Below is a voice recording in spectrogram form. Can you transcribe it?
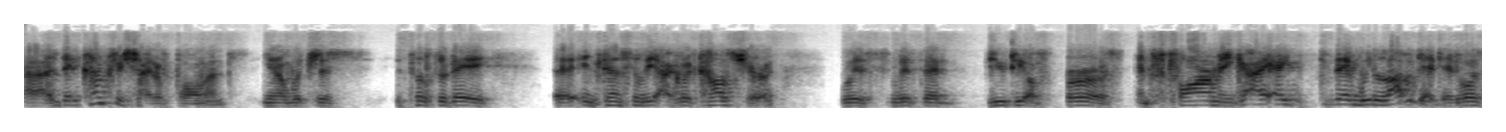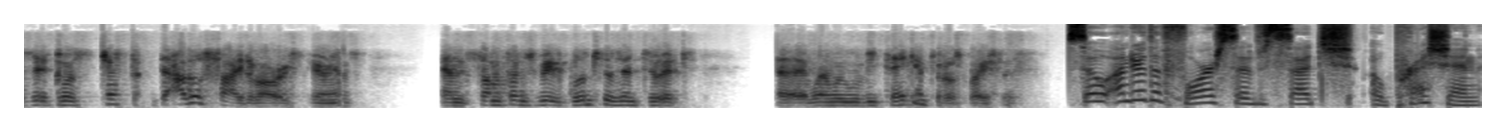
uh, the countryside of Poland, you know, which is until today uh, intensively agriculture with with the beauty of earth and farming. I, I we loved it. It was it was just the other side of our experience, and sometimes we have glimpses into it uh, when we would be taken to those places. So, under the force of such oppression,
